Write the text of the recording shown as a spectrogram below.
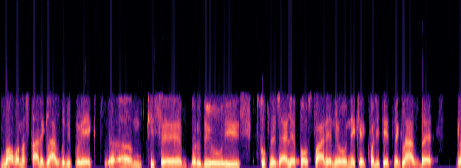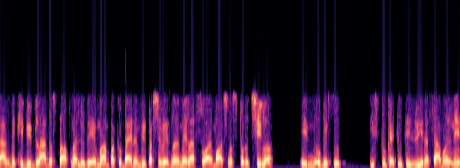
novo nastali glasbeni projekt, um, ki se je rodil iz skupne želje po ustvarjanju neke kvalitetne glasbe, glasbe, ki bi bila dostopna ljudem, ampak ob enem bi pa še vedno imela svoje močno sporočilo. In v bistvu iz tukaj tudi izvira samo ime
